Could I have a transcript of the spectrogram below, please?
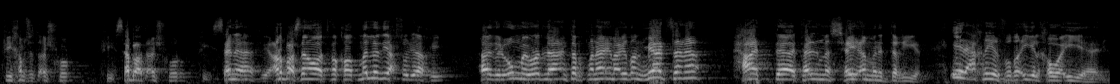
في خمسة أشهر في سبعة أشهر في سنة في أربع سنوات فقط. ما الذي يحصل يا أخي؟ هذه الأمة يراد لها أن تبقى نائمة أيضا مئة سنة حتى تلمس شيئا من التغيير. إيه العقلية الفضائية الخوائية هذه؟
